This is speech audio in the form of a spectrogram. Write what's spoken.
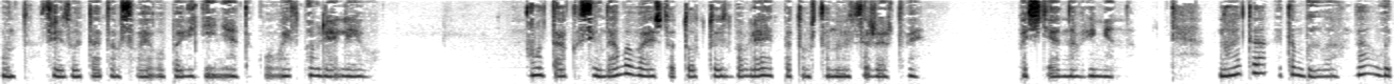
вот, с результатом своего поведения такого, избавляли его. Вот так всегда бывает, что тот, кто избавляет, потом становится жертвой. Почти одновременно. Но это, это было, да, вот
